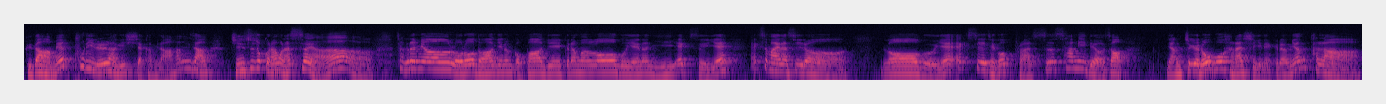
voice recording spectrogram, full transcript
그 다음에 풀이를 하기 시작합니다. 항상 진수 조건 하고 났어야. 자 그러면 로로 더하기는 곱하기 그러면 로그 얘는 2x에 x-1은 로그의 x의 제곱 플러스 3이 되어서 양쪽에 로그 하나씩이네. 그러면 탈락.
